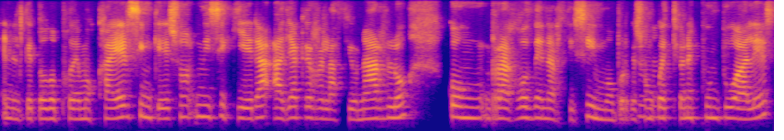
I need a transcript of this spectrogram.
en el que todos podemos caer sin que eso ni siquiera haya que relacionarlo con rasgos de narcisismo narcisismo, porque son cuestiones puntuales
